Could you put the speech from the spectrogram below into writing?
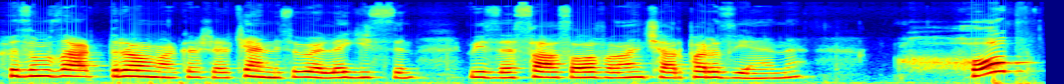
hızımızı arttıralım arkadaşlar. Kendisi böyle gitsin. Biz de sağa sola falan çarparız yani. Hop.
